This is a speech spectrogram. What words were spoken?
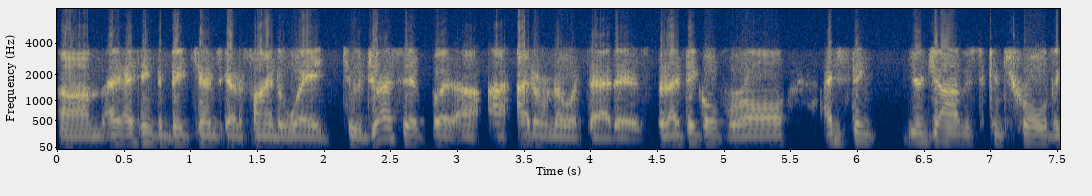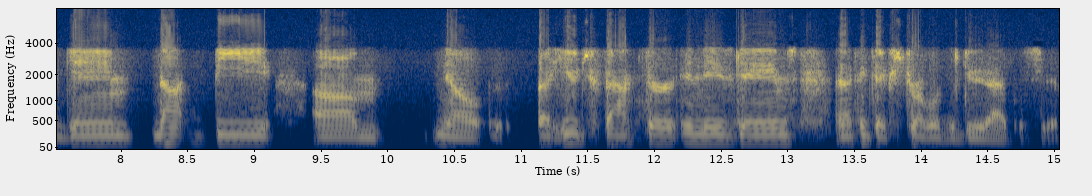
um, I, I think the Big Ten's got to find a way to address it. But uh, I, I don't know what that is. But I think overall, I just think your job is to control the game, not be, um, you know, a huge factor in these games. And I think they've struggled to do that this year.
